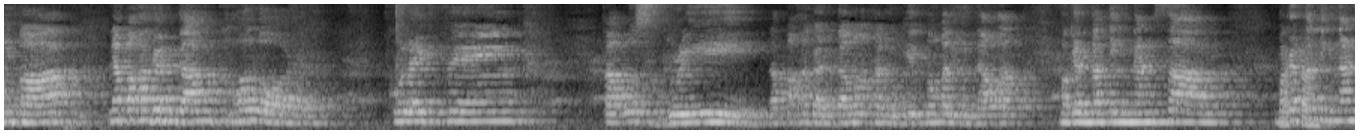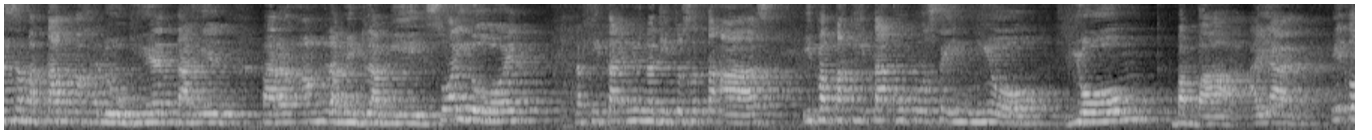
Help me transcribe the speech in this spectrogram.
diba? Napakaganda ang color. Kulay pink. Tapos gray. Napakaganda mga kalugit, no? Malinaw at maganda tingnan sa Maganda tingnan sa mata mga kalugit dahil parang ang lamig-lamig. So ayun, nakita nyo na dito sa taas, ipapakita ko po sa inyo yung baba. Ayan. Ito,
